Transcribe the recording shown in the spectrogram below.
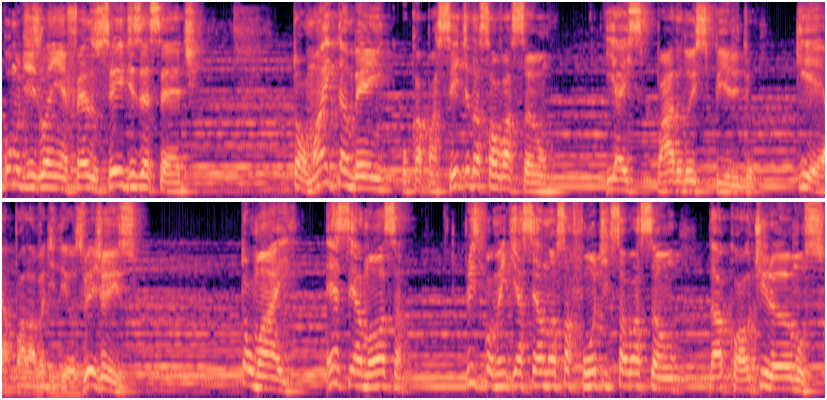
como diz lá em Efésios 6,17: Tomai também o capacete da salvação e a espada do Espírito, que é a palavra de Deus. Veja isso tomai. Essa é a nossa, principalmente essa é a nossa fonte de salvação, da qual tiramos.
